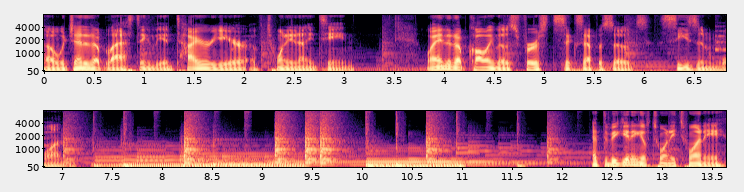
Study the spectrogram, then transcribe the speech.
uh, which ended up lasting the entire year of 2019. Well, I ended up calling those first six episodes Season 1. At the beginning of 2020,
